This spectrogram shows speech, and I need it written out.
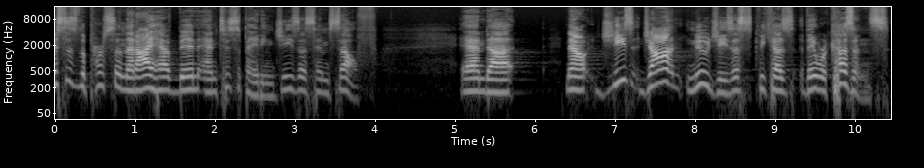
this is the person that I have been anticipating, Jesus himself. And uh, now, Jesus, John knew Jesus because they were cousins.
